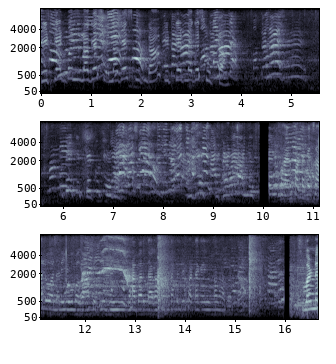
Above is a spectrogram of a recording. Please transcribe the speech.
किटकेट पण लगेच लगेच फुटता. किटकॅट लगेच फुटता. बाहेर फटाके चालू आहेत आणि येऊ बघा किती घाबरता. घाबरता म्हणजे फटाके का घाबरता. म्हणणं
